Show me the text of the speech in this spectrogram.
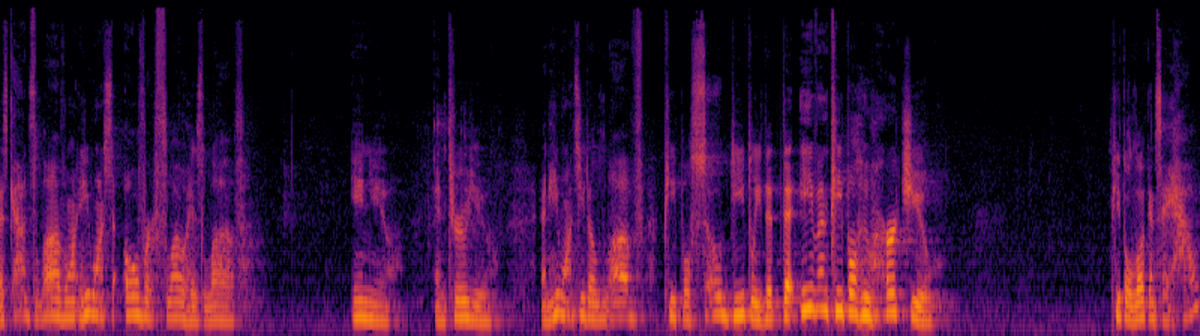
As God's love, He wants to overflow His love in you and through you. And He wants you to love people so deeply that, that even people who hurt you, people look and say, How?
